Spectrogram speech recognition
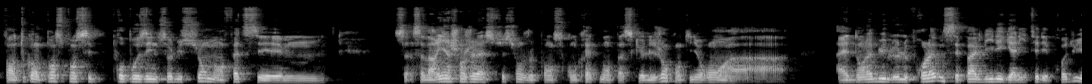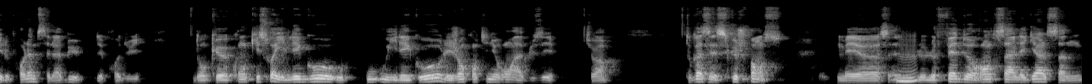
Enfin, en tout cas, on pense penser proposer une solution, mais en fait, c'est ça, ça va rien changer la situation, je pense concrètement, parce que les gens continueront à, à être dans l'abus. Le, le, problème, c'est pas l'illégalité des produits, le problème, c'est l'abus des produits. Donc, euh, qu'ils soient illégaux ou, ou, illégaux, les gens continueront à abuser, tu vois. En tout cas, c'est ce que je pense. Mais euh, mhm. le, fait de rendre ça légal, ça ne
